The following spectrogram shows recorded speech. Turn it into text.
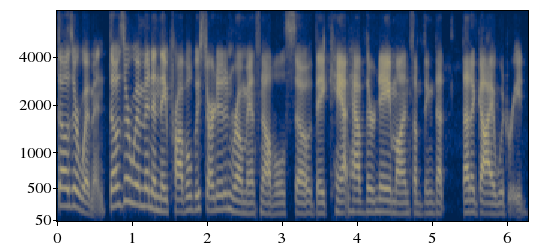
Those are women. Those are women, and they probably started in romance novels, so they can't have their name on something that that a guy would read.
